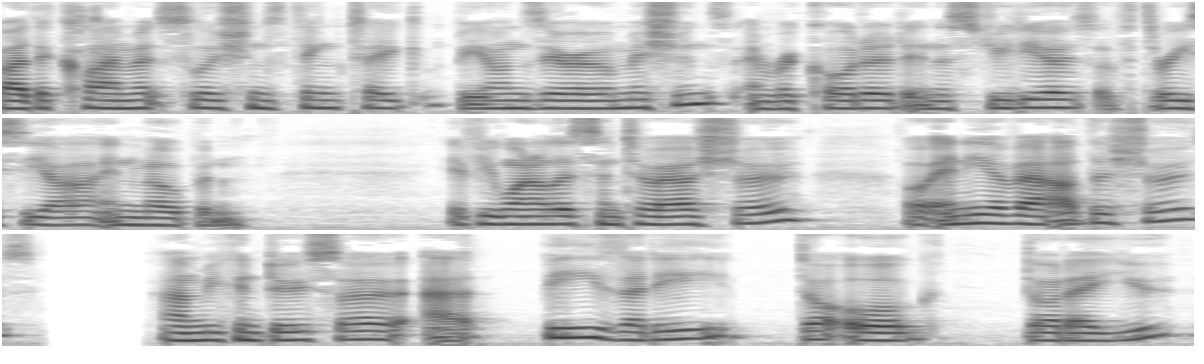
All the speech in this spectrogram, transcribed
by the climate solutions think tank Beyond Zero Emissions and recorded in the studios of 3CR in Melbourne. If you want to listen to our show or any of our other shows, um, you can do so at bze.org.au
